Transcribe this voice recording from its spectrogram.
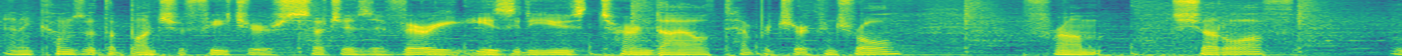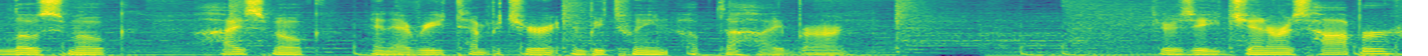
and it comes with a bunch of features such as a very easy to use turn dial temperature control from shut off, low smoke, high smoke, and every temperature in between up to high burn. There's a generous hopper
